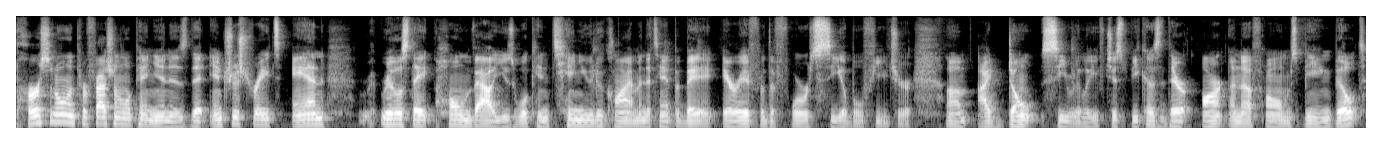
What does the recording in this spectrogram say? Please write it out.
personal and professional opinion is that interest rates and real estate home values will continue to climb in the Tampa Bay area for the foreseeable future. Um, I don't see relief just because there aren't enough homes being built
